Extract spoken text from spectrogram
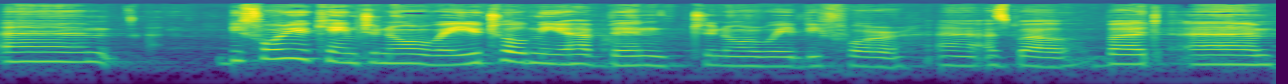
um, before you came to Norway, you told me you have been to Norway before uh, as well. But um,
